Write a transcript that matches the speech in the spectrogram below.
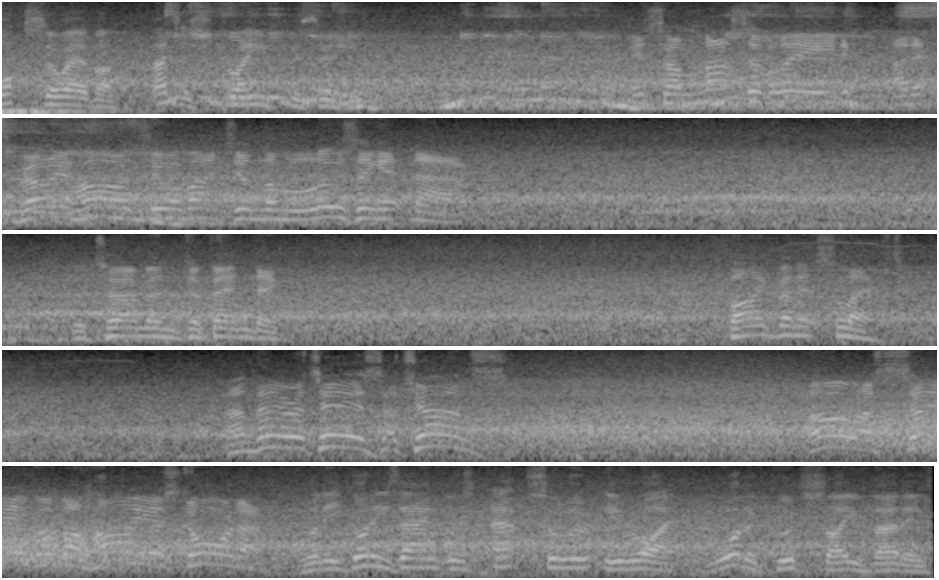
whatsoever. That's a strange decision. It's a massive lead, and it's very hard to imagine them losing it now. Determined defending. Five minutes left. And there it is, a chance. Oh, a save of the highest order. Well, he got his angles absolutely right. What a good save that is.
